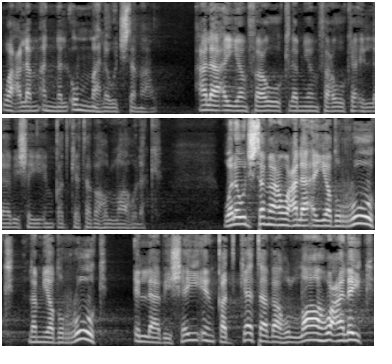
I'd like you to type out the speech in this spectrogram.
واعلم أن الأمة لو اجتمعوا. على أن ينفعوك لم ينفعوك إلا بشيء قد كتبه الله لك. ولو اجتمعوا على أن يضروك لم يضروك إلا بشيء قد كتبه الله عليك.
